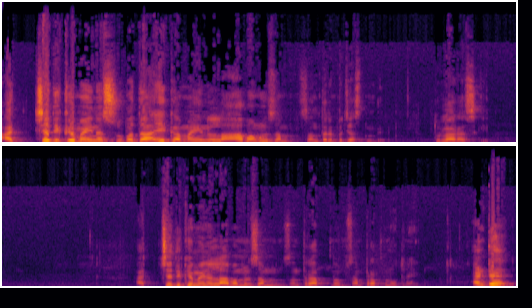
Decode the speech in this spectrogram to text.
అత్యధికమైన శుభదాయకమైన లాభములు సం సంతరింపజేస్తుంది తులారాశికి. అత్యధికమైన లాభములు సం సంప్రాప్తం సంప్రాప్తమవుతున్నాయి. అంటే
